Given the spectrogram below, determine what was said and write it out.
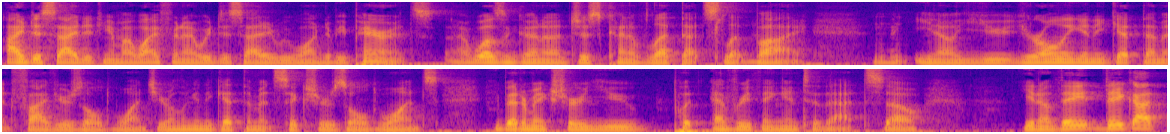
I decided, you know, my wife and I, we decided we wanted to be parents. I wasn't gonna just kind of let that slip by. Mm-hmm. You know you you're only going to get them at five years old once. You're only going to get them at six years old once. You better make sure you put everything into that. So you know they they got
